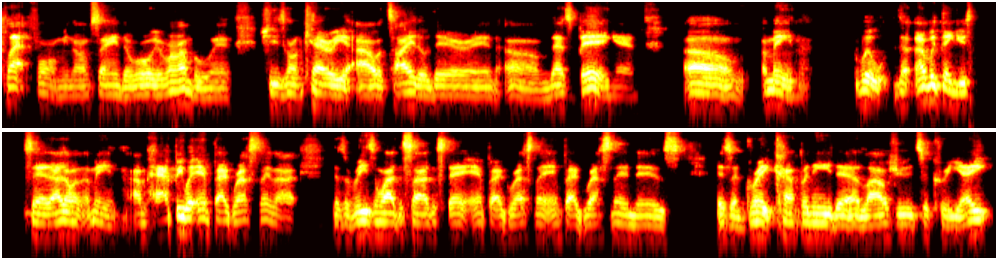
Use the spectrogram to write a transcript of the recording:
platform, you know what I'm saying, the Royal Rumble, and she's gonna carry our title there, and um, that's big. And um, I mean, with the, everything you said, I don't. I mean, I'm happy with Impact Wrestling. I, there's a reason why I decided to stay at Impact Wrestling. Impact Wrestling is is a great company that allows you to create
